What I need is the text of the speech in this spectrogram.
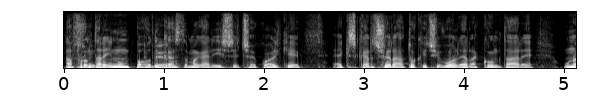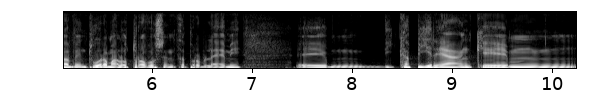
affrontare in un podcast, magari se c'è qualche ex carcerato che ci vuole raccontare un'avventura, ma lo trovo senza problemi, e, mh, di capire anche mh,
